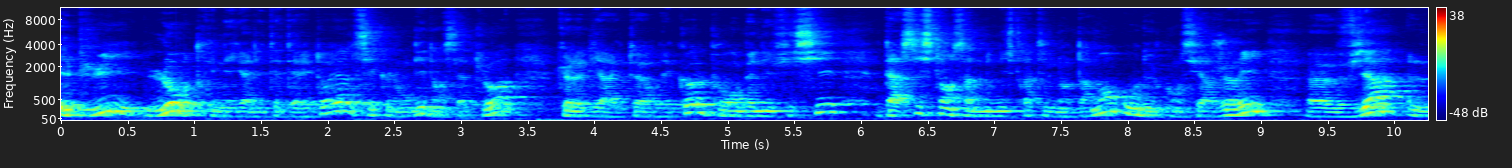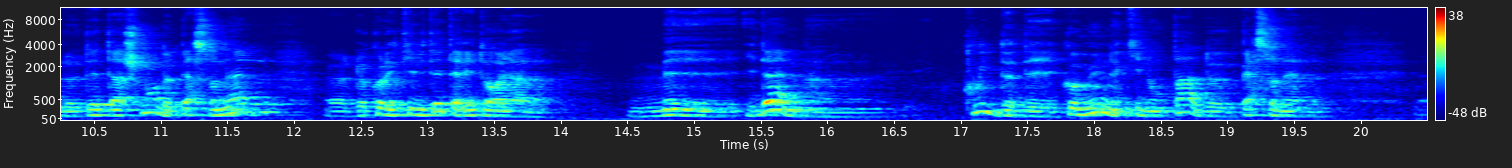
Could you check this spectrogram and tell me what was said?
et puis l'autre inégalité territoriale, c'est que l'on dit dans cette loi que les directeurs d'école pourront bénéficier d'assistance administrative notamment, ou de conciergerie, euh, via le détachement de personnel euh, de collectivités territoriales. Mais idem, Quid des communes qui n'ont pas de personnel? Euh,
